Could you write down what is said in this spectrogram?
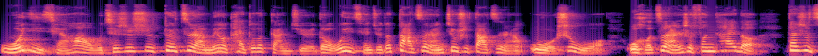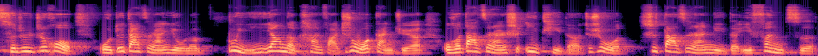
我以前哈，我其实是对自然没有太多的感觉的。我以前觉得大自然就是大自然，我是我，我和自然是分开的。但是辞职之后，我对大自然有了不一样的看法，就是我感觉我和大自然是一体的，就是我是大自然里的一份子。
